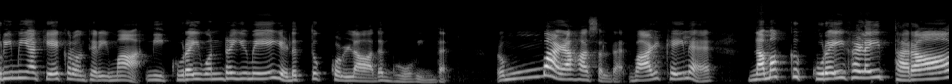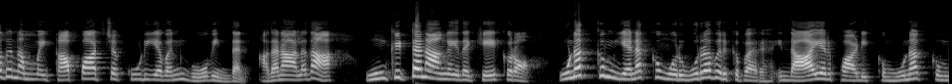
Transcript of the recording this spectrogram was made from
உரிமையாக கேட்குறோம் தெரியுமா? நீ குறை ஒன்றையுமே எடுத்துக்கொள்ளாத கோவிந்தன். ரொம்ப அழகாக சொல்ற வாழ்க்கையில் நமக்கு குறைகளை தராது நம்மை காப்பாற்றக்கூடியவன் கோவிந்தன். அதனால தான் உன்கிட்ட நாங்கள் இதை கேட்குறோம் உனக்கும் எனக்கும் ஒரு உறவு இருக்கு பாரு. இந்த ஆயர்பாடிக்கும் உனக்கும்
